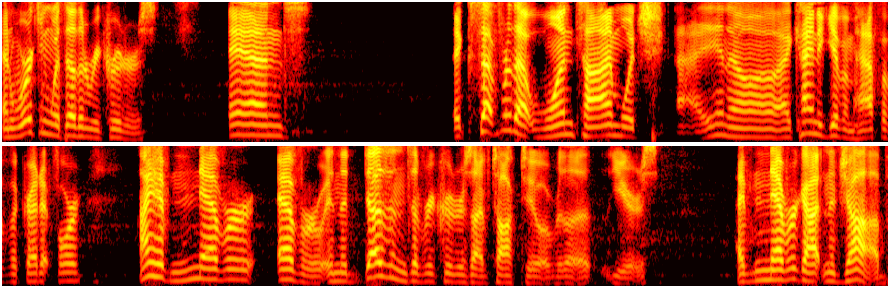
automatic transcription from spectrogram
and working with other recruiters. And except for that one time, which I, you know I kind of give him half of a credit for, I have never ever in the dozens of recruiters I've talked to over the years, I've never gotten a job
